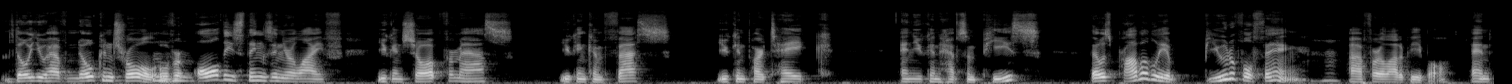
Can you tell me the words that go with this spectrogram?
though you have no control over all these things in your life, you can show up for Mass, you can confess, you can partake, and you can have some peace. That was probably a beautiful thing uh, for a lot of people, and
